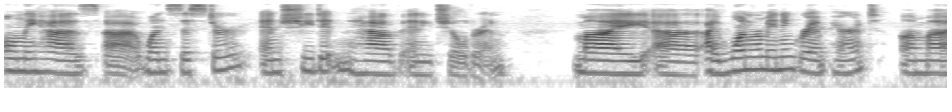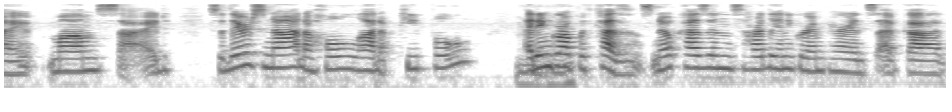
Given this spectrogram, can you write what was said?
only has uh, one sister, and she didn't have any children. My uh, I have one remaining grandparent on my mom's side, so there's not a whole lot of people I didn't grow Mhm. up with cousins. No cousins, hardly any grandparents. I've got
